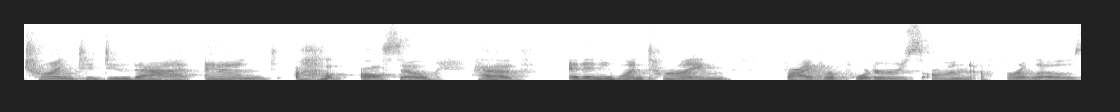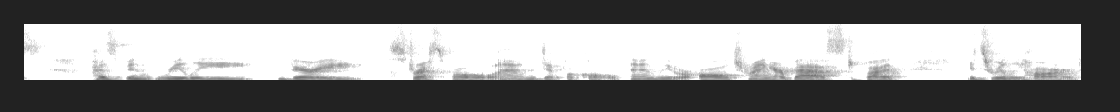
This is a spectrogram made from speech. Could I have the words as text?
trying to do that and also have at any one time five reporters on furloughs has been really very stressful and difficult. And we were all trying our best, but it's really hard.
